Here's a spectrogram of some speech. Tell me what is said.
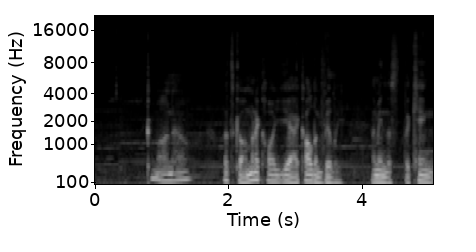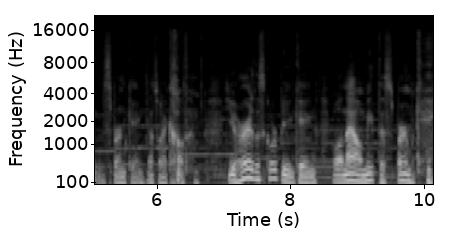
Come on now. Let's go. I'm gonna call you. Yeah, I called him Billy. I mean, the, the king, the sperm king. That's what I called him. You heard the scorpion king. Well, now meet the sperm king.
